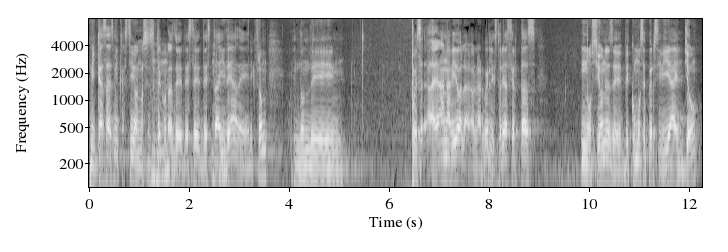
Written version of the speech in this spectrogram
mi casa es mi castillo. No sé si te acuerdas de, este, de esta idea de Eric Fromm, en donde pues han habido a, lo largo de la historia ciertas nociones de, cómo se percibía el yo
